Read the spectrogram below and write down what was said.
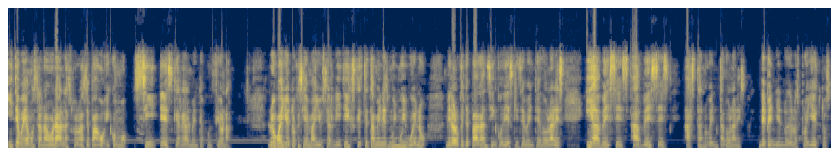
y te voy a mostrar ahora las pruebas de pago y cómo sí es que realmente funciona. Luego hay otro que se llama Userlytics, que este también es muy muy bueno. Mira lo que te pagan, 5, 10, 15, 20 dólares. Y a veces, a veces, hasta 90 dólares, dependiendo de los proyectos.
